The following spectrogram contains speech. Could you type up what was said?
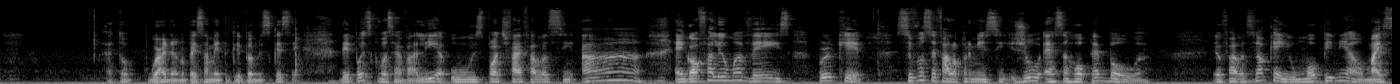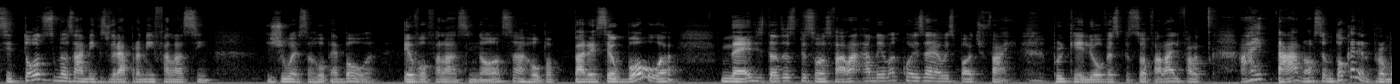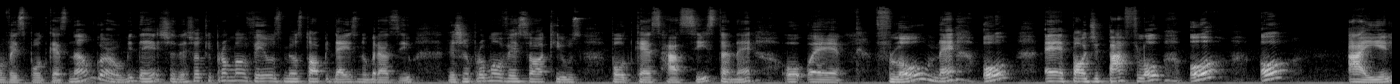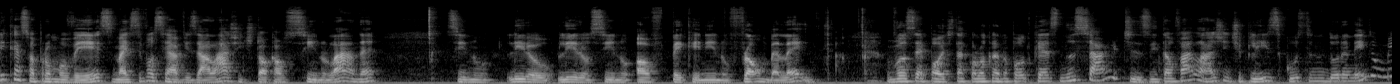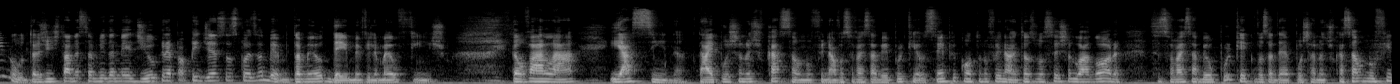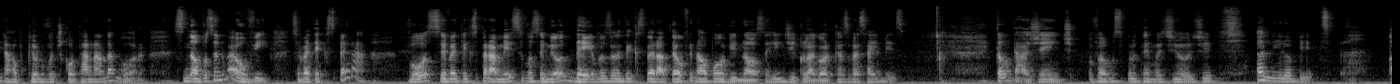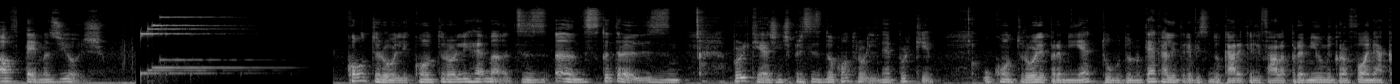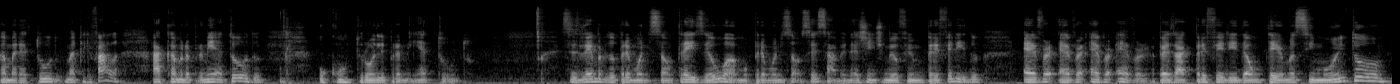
Eu tô guardando o pensamento aqui pra eu não esquecer. Depois que você avalia, o Spotify fala assim: Ah, é igual eu falei uma vez. Por quê? Se você fala pra mim assim, Ju, essa roupa é boa. Eu falo assim, ok, uma opinião. Mas se todos os meus amigos virar para mim e falar assim, Ju, essa roupa é boa, eu vou falar assim, nossa, a roupa pareceu boa né? De tantas pessoas falar, a mesma coisa é o Spotify. Porque ele ouve as pessoas falar, ele fala, ai tá, nossa, eu não tô querendo promover esse podcast. Não, girl, me deixa, deixa eu aqui promover os meus top 10 no Brasil. Deixa eu promover só aqui os podcasts racistas, né? Ou é, Flow, né? Ou é, Pode Pá Flow, ou, ou. Aí ele quer só promover esse, mas se você avisar lá, a gente toca o sino lá, né? Sino, little, little sino of pequenino from Belém você pode estar tá colocando o podcast nos charts. Então vai lá, gente, please. Custa não dura nem um minuto. A gente tá nessa vida medíocre é pra pedir essas coisas mesmo. Também eu odeio, minha filha, mas eu finjo. Então vai lá e assina, tá? E puxa a notificação. No final você vai saber por quê. Eu sempre conto no final. Então se você chegou agora, você só vai saber o porquê que você deve puxar a notificação no final. Porque eu não vou te contar nada agora. Senão você não vai ouvir. Você vai ter que esperar. Você vai ter que esperar. Mesmo se você me odeia, você vai ter que esperar até o final pra ouvir. Nossa, é ridículo agora que você vai sair mesmo. Então tá, gente, vamos pro tema de hoje. A little bit of temas de hoje. Controle, controle remotos, antes controles. Porque a gente precisa do controle, né? Porque o controle para mim é tudo. Não tem aquela entrevista do cara que ele fala para mim o microfone, a câmera é tudo. Como é que ele fala? A câmera para mim é tudo. O controle para mim é tudo. Vocês lembram do Premonição 3? Eu amo Premonição, vocês sabem, né, gente? Meu filme preferido. Ever, ever, ever, ever. Apesar que preferido é um termo, assim, muito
